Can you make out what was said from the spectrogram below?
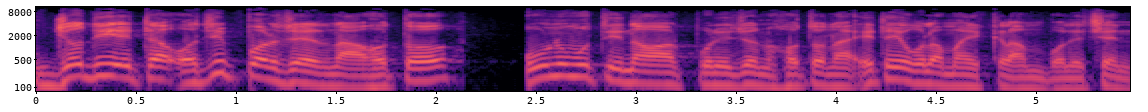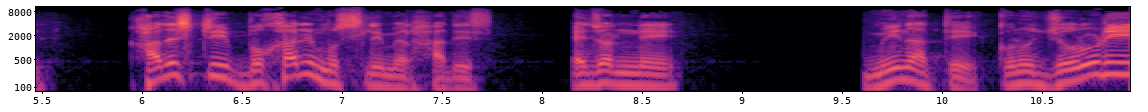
যদি এটা অজীব পর্যায়ের না হতো, অনুমতি নেওয়ার প্রয়োজন হতো না, এটাই ওলামা ইকরাম বলেছেন। হাদিসটি বোখারি মুসলিমের হাদিস। এজন্যে মিনাতে কোনো জরুরি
